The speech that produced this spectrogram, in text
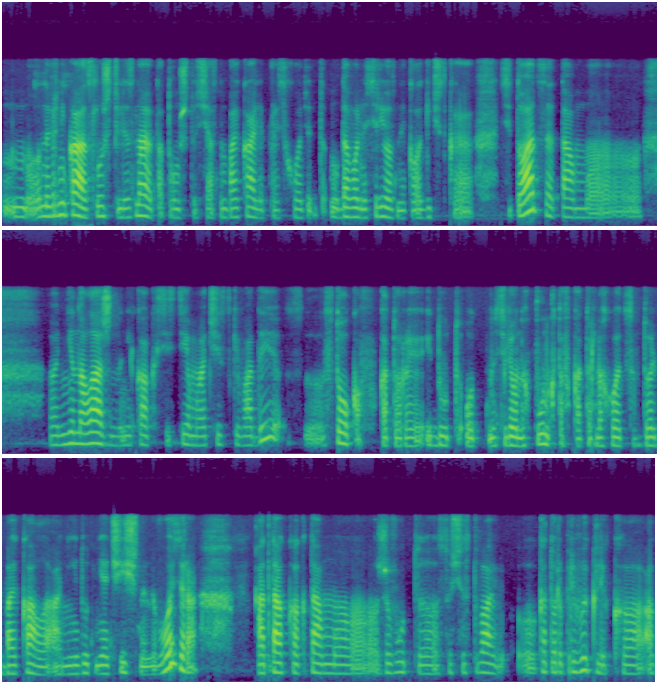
наверняка слушатели знают о том, что сейчас на Байкале происходит ну, довольно серьезная экологическая ситуация. Там э, не налажена никак система очистки воды стоков, которые идут от населенных пунктов, которые находятся вдоль Байкала, они идут неочищенными в озеро, а так как там а, живут э, существа, э, которые привыкли к а,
